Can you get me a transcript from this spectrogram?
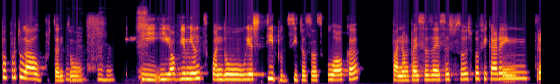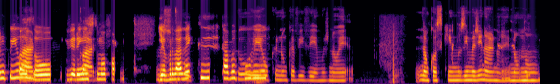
para Portugal, portanto... Uhum. Uhum. E, e obviamente quando este tipo de situação se coloca, pá, não peças a essas pessoas para ficarem tranquilas claro. ou viverem claro. isto de uma forma mas e a verdade é tu, é que acaba tu por. eu que nunca vivemos, não é? Não conseguimos imaginar, não é? Não, não...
